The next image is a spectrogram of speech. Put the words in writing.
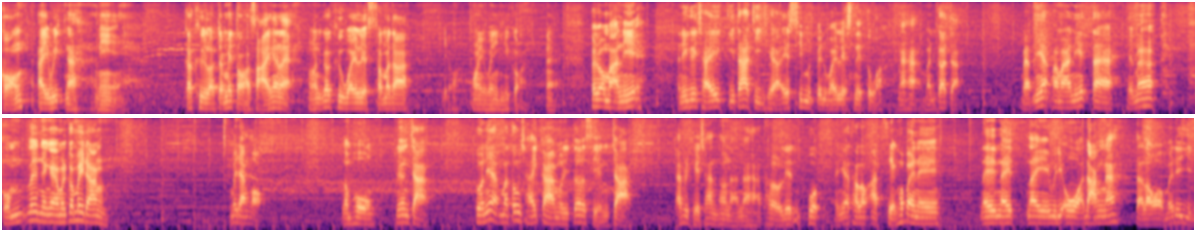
ของ iRig นะ นี่ ก็คือเราจะไม่ต่อสายกันแหละ มันก็คือไวเลสธรรมดา เดี๋ยวห้อยไว้อย่างนี้ก่อนนะเป็นประมาณนี้ อันนี้คือใช้กีตาร์ GTRS ที่มันเป็นไวเลสในตัวนะฮะ มันก็จะแบบเนี้ยประมาณนี้แต่เห็นไหมฮะ ผมเล่นยังไงมันก็ไม่ดัง ไม่ดังออก ลำโพง เนื่องจากตัวนี้มันต้องใช้การมอนิเตอร์เสียงจากแอปพลิเคชันเท่านั้นนะฮะ ถ้าเราเล่นพวกอย่างเงี้ย ถ้าเราอัดเสียงเข้าไปในในในในวิดีโออะดังนะ แต่เราไม่ได้ยิน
